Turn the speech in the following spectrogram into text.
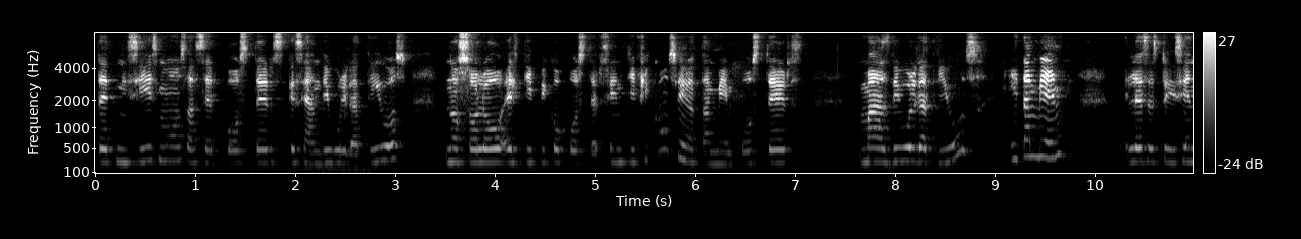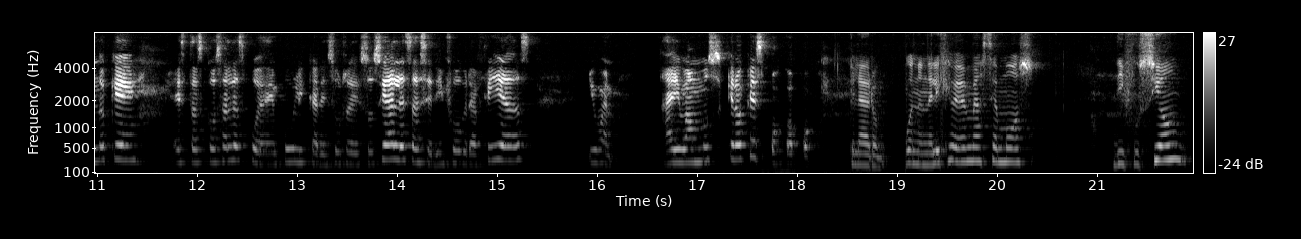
tecnicismos, hacer pósters que sean divulgativos, no solo el típico póster científico, sino también pósters más divulgativos y también les estoy diciendo que estas cosas las pueden publicar en sus redes sociales, hacer infografías y bueno, ahí vamos, creo que es poco a poco. Claro, bueno, en el IGBM hacemos difusión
